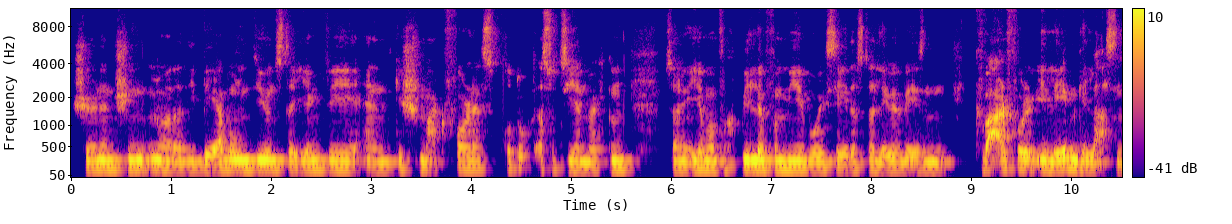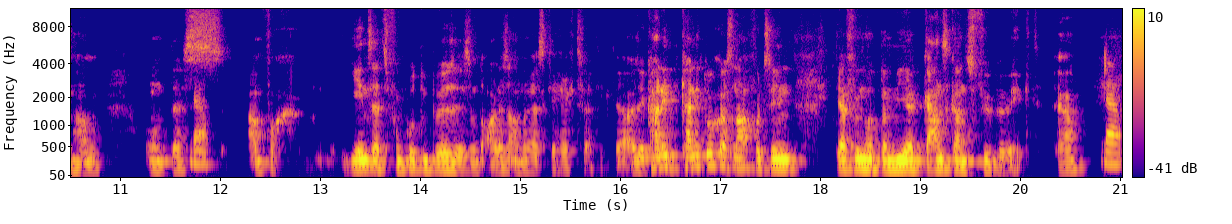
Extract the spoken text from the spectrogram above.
schönen Schinken oder die Werbung, die uns da irgendwie ein geschmackvolles Produkt assoziieren möchten, sondern ich habe einfach Bilder von mir, wo ich sehe, dass da Lebewesen qualvoll ihr Leben gelassen haben und das ja. einfach jenseits von Gut und Böse ist und alles andere als gerechtfertigt. Ja. Also kann ich, kann ich durchaus nachvollziehen, der Film hat bei mir ganz, ganz viel bewegt. Ja. ja.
